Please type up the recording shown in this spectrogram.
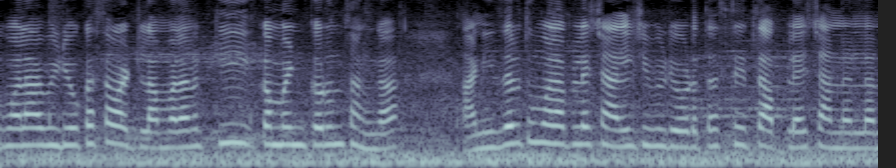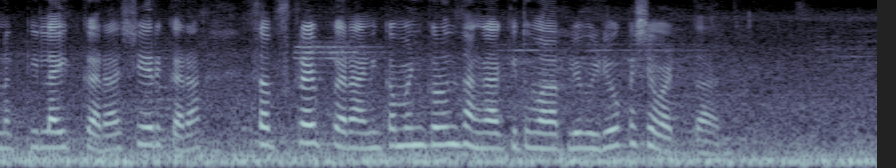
तुम्हाला हा व्हिडिओ कसा वाटला मला नक्की कमेंट करून सांगा. आणि जर तुम्हाला आपल्या चॅनलची व्हिडिओ आवडत असते तर आपल्या चॅनलला नक्की लाईक करा शेअर करा सबस्क्राईब करा आणि कमेंट करून सांगा की तुम्हाला आपले व्हिडिओ कसे वाटतात.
